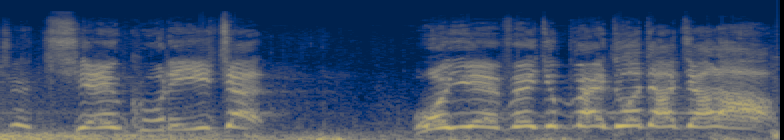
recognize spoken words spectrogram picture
这千古的一战，我岳飞就拜托大家了。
